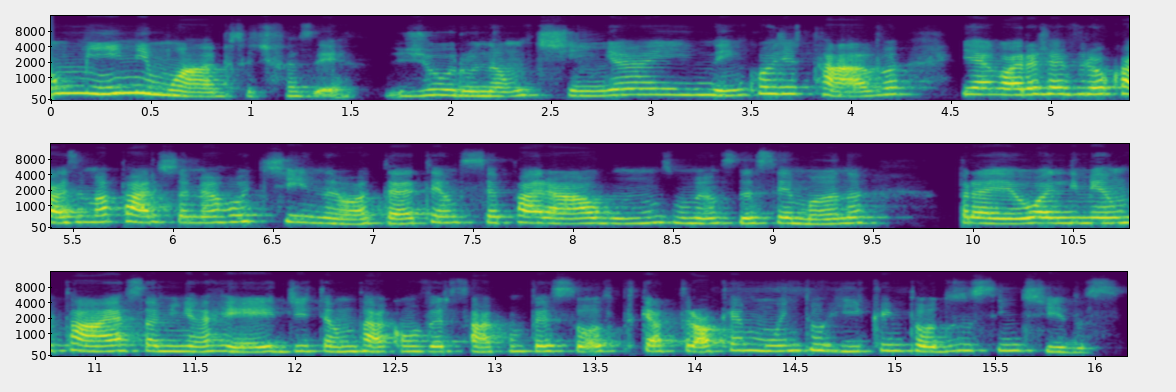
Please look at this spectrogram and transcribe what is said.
o mínimo hábito de fazer. Juro, não tinha e nem cogitava. E agora já virou quase uma parte da minha rotina. Eu até tento separar alguns momentos da semana para eu alimentar essa minha rede e tentar conversar com pessoas, porque a troca é muito rica em todos os sentidos.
